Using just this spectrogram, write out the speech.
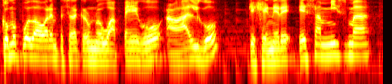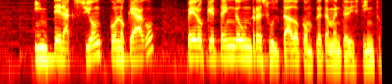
¿Cómo puedo ahora empezar a crear un nuevo apego a algo que genere esa misma interacción con lo que hago, pero que tenga un resultado completamente distinto?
